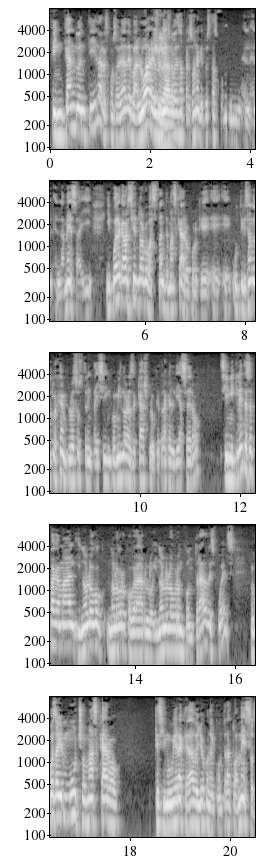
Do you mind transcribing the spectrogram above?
fincando en ti la responsabilidad de evaluar el riesgo de esa persona que tú estás poniendo en, la mesa. Y, y, puede acabar siendo algo bastante más caro, porque eh, eh, utilizando tu ejemplo, esos 35 mil dólares de cash flow que traje el día cero, si mi cliente se paga mal y no logro, no logro cobrarlo y no lo logro encontrar después, me puede salir mucho más caro que si me hubiera quedado yo con el contrato a meses,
